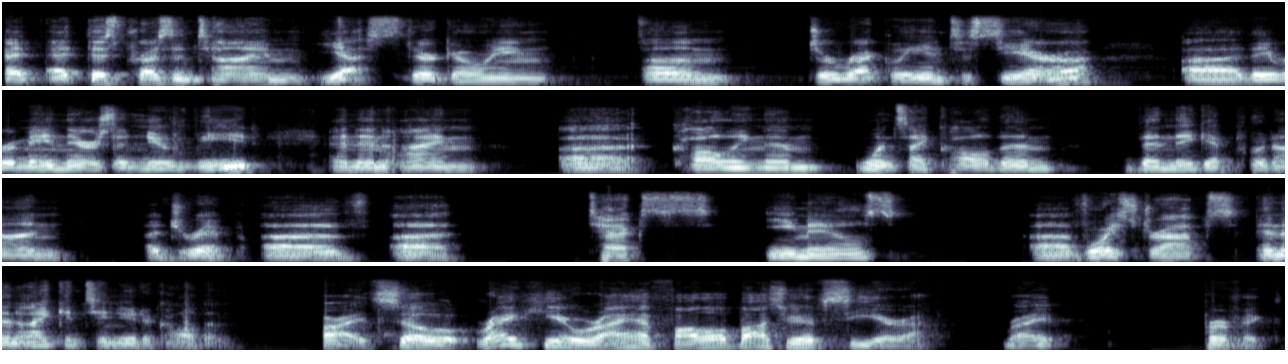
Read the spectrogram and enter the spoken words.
at, at this present time, yes, they're going um, directly into Sierra. Uh, they remain there as a new lead, and then I'm uh, calling them. Once I call them, then they get put on a drip of uh, texts, emails, uh, voice drops, and then I continue to call them. All right. So right here where I have follow up boss, you have Sierra, right? Perfect.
